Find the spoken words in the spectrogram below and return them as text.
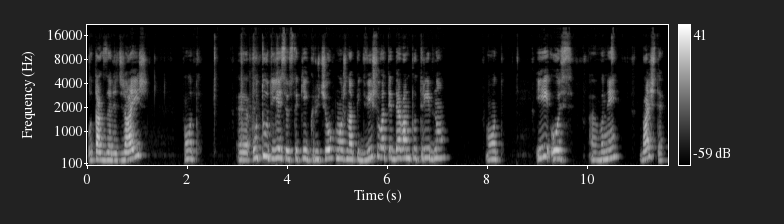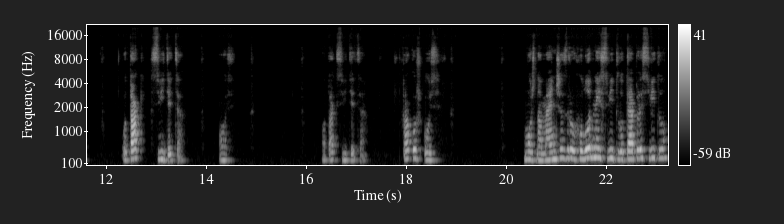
отак заряджаєш. От. Е, отут є ось такий крючок, можна підвішувати, де вам потрібно. От. І ось е, вони, бачите, отак світяться. Ось. Отак світяться. Також ось. Можна менше зробити. Холодне світло, тепле світло.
